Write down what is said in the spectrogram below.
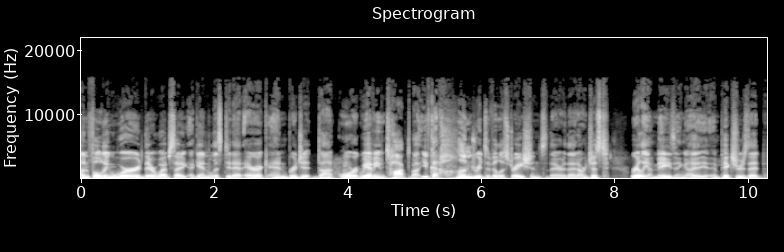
Unfolding Word, their website again listed at ericandbrigitte.org. We haven't even talked about. You've got hundreds of illustrations there that are just really amazing, uh, pictures that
